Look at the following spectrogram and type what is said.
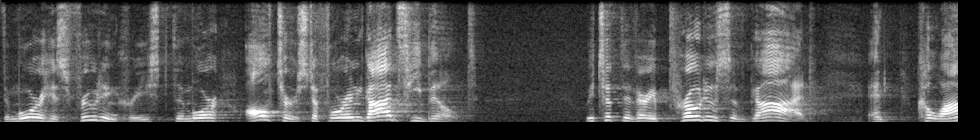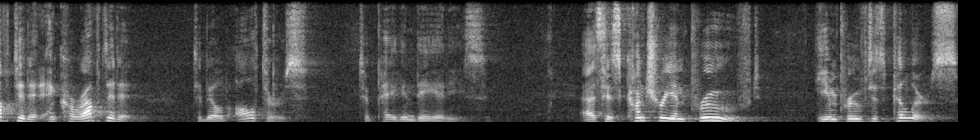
The more his fruit increased, the more altars to foreign gods he built. We took the very produce of God and co opted it and corrupted it to build altars to pagan deities. As his country improved, he improved his pillars.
